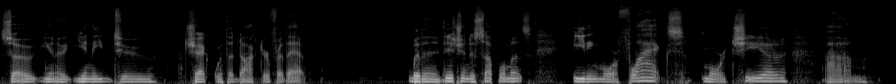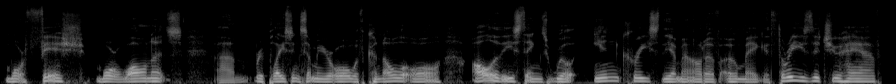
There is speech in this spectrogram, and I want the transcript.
So, you know, you need to check with a doctor for that. But in addition to supplements, eating more flax, more chia, um, more fish, more walnuts, um, replacing some of your oil with canola oil. All of these things will increase the amount of omega 3s that you have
